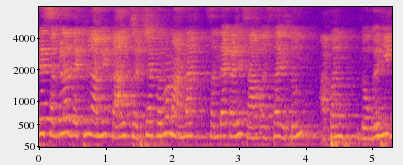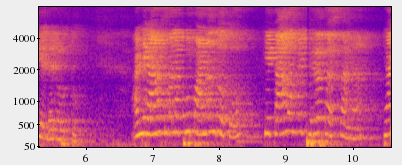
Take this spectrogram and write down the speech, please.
ते सगळं देखील आम्ही काल चर्चा करून अण्णा संध्याकाळी सहा वाजता इथून आपण दोघंही गेलेलो होतो. आणि आज मला खूप आनंद होतो की काल आम्ही फिरत असताना ह्या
